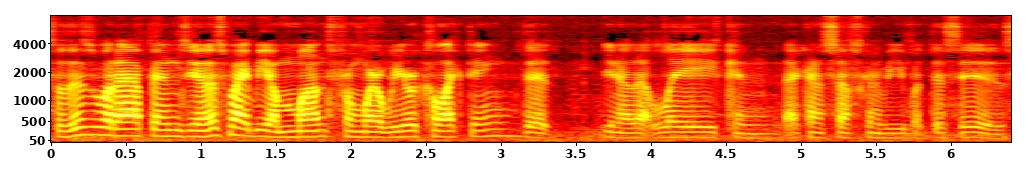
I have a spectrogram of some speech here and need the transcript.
So this is what happens. You know, this might be a month from where we were collecting. That you know that lake and that kind of stuff's going to be what this is.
